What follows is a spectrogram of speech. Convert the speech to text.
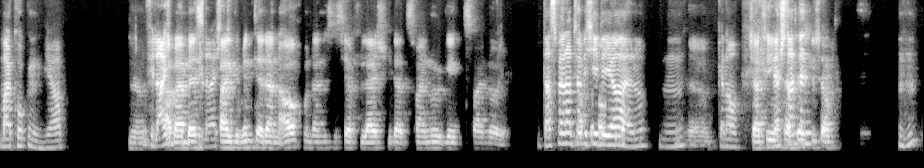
mal gucken, ja. Vielleicht, Aber im besten vielleicht. Fall gewinnt er dann auch und dann ist es ja vielleicht wieder 2-0 gegen 2-0. Das wäre natürlich Macht ideal, ne? Mhm. Ja. Genau. Ich hatte, ihn tatsächlich denn... auch, mhm.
